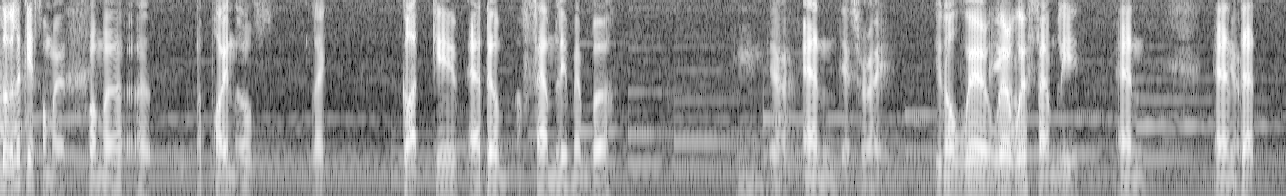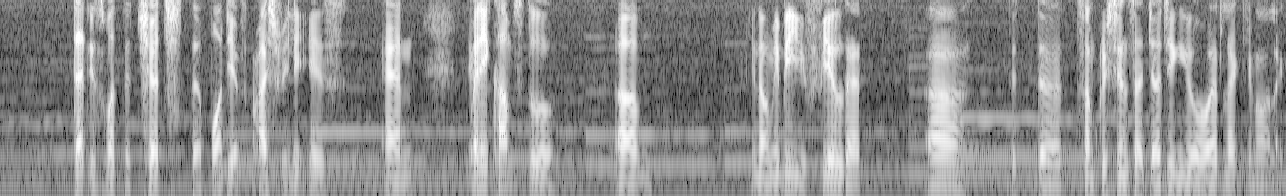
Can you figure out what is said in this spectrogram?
look look at it from a from a, a, a point of like god gave adam a family member Mm. yeah, and that's right. you know we're There we're we're family and and Yep. that that is what the church the body of christ really is and when it comes to um you know maybe you feel that uh the, the some christians are judging you or like you know like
